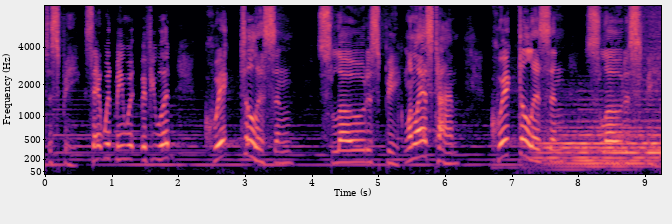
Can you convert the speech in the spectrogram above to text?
to speak. Say it with me if you would. Quick to listen, slow to speak. One last time. Quick to listen, slow to speak.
